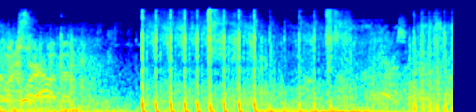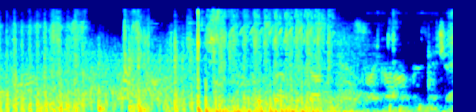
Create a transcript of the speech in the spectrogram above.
I want to worry about them. Good stuff, good stuff. Striker arm position.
